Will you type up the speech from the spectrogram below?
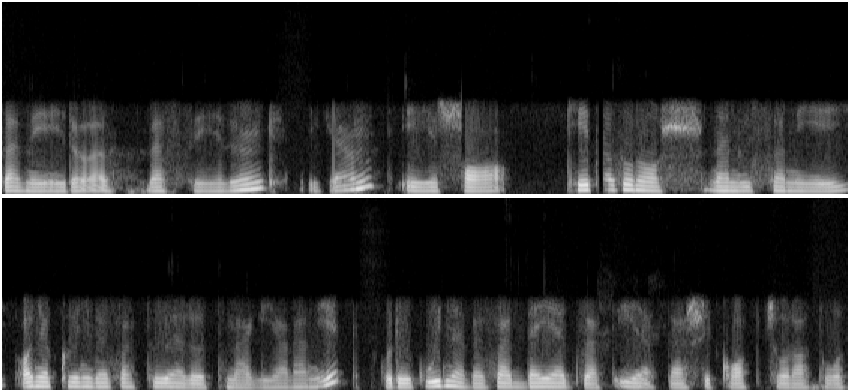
személyről beszélünk, igen, és ha két azonos nemű személy anyakönyvezető előtt megjelenik, akkor ők úgynevezett bejegyzett élettársi kapcsolatot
